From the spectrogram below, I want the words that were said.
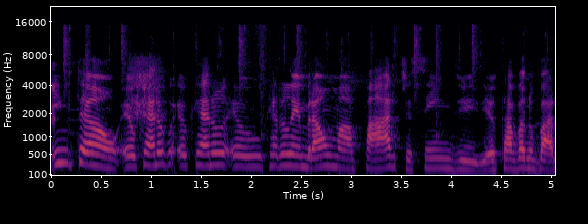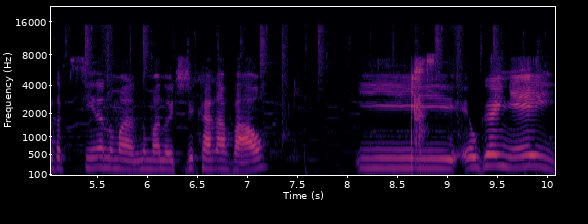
Então, eu quero, eu quero, eu quero lembrar uma parte assim de eu estava no bar da piscina numa, numa noite de carnaval e eu ganhei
